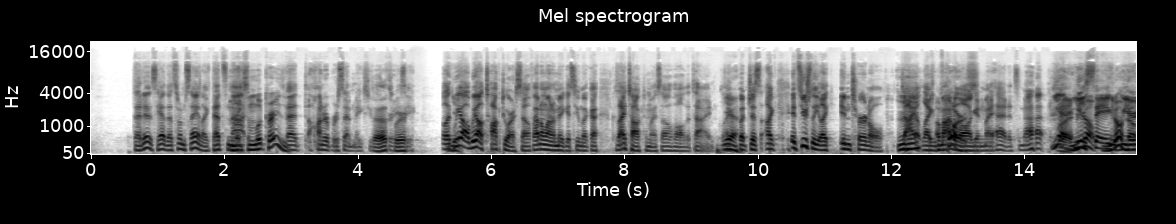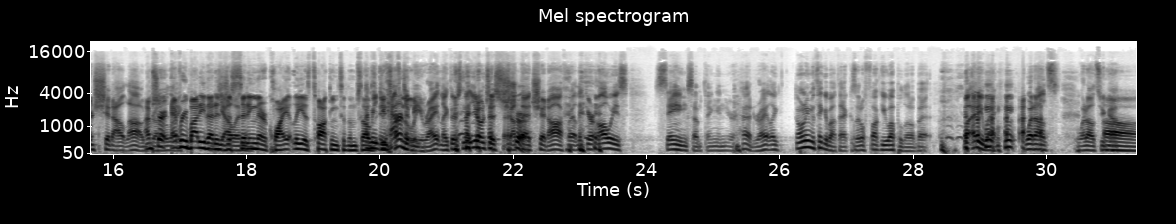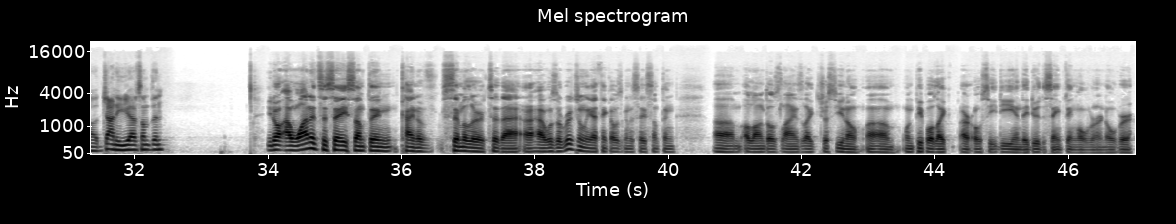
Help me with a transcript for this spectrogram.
That is. Yeah, that's what I'm saying. Like, that's not Makes them look crazy. that 100 percent makes you Yeah, look that's crazy. weird. But, Like we all we all talk to ourselves. I don't want to make it seem like I because I talk to myself all the time. Like, Yeah. But just like it's usually like internal mm-hmm. diet, like Of monologue course. in my head. It's not Yeah, me you don't- saying you don't weird know. shit out loud. I'm bro, sure like, everybody that is just sitting and- there quietly is talking to themselves. I mean, you have to internally. be right. Like there's no you don't just shut Sure. that shit off, right? Like you're always saying something in your head, right? Like don't even think about that because it'll fuck you up a little bit. But anyway, what else? What else you got? Uh, Johnny, you have something? You know, I wanted to say something kind of similar to that. I, I was originally, I think I was going to say something um, along those lines. Like just you know, um, when people like are OCD and they do the same thing over and over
